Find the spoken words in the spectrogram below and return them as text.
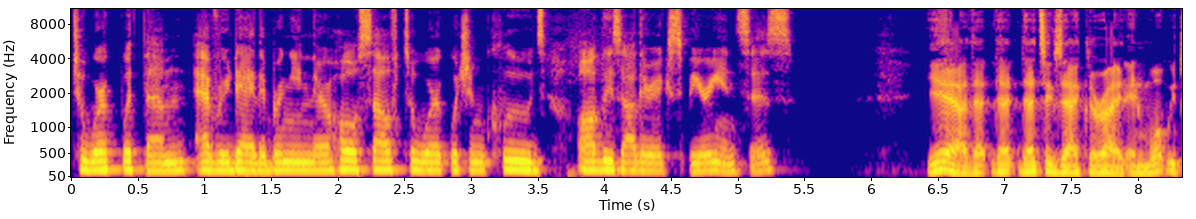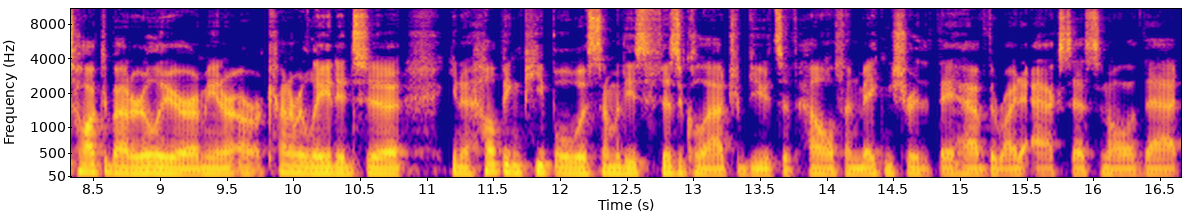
to work with them every day. They're bringing their whole self to work, which includes all these other experiences. Yeah, that, that that's exactly right. And what we talked about earlier, I mean, are, are, kind of related to you know helping people with some of these physical attributes of health and making sure that they have the right access and all of that.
